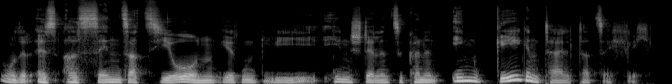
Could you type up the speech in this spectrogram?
oder es als Sensation irgendwie hinstellen zu können. Im Gegenteil tatsächlich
